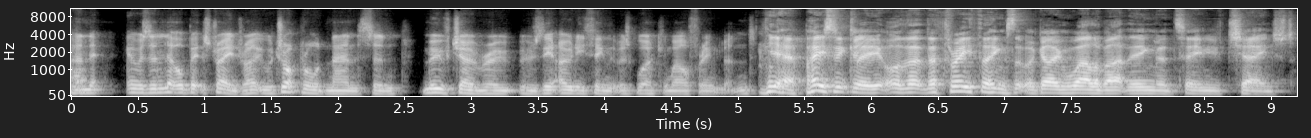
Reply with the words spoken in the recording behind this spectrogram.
and it, it, was a little bit strange, right? We dropped Broad and Anderson, moved Joe Root, who was the only thing that was working well for England. Yeah, basically, or the, the three things that were going well about the England team, you've changed.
